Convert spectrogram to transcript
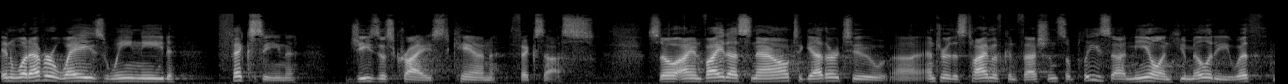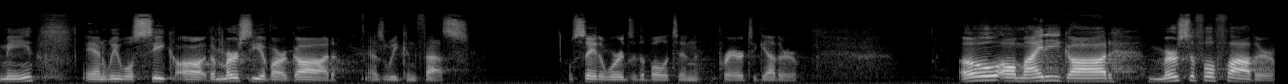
in whatever ways we need fixing, Jesus Christ can fix us. So I invite us now together to uh, enter this time of confession. So please uh, kneel in humility with me, and we will seek uh, the mercy of our God as we confess. We'll say the words of the bulletin prayer together. O Almighty God, merciful Father,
